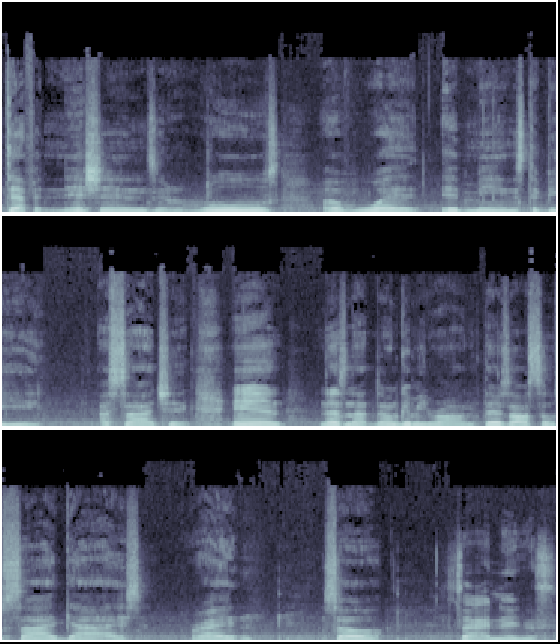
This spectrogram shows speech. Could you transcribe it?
definitions and rules of what it means to be a side chick, and that's not. Don't get me wrong. There's also side guys, right? So, Side niggas.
